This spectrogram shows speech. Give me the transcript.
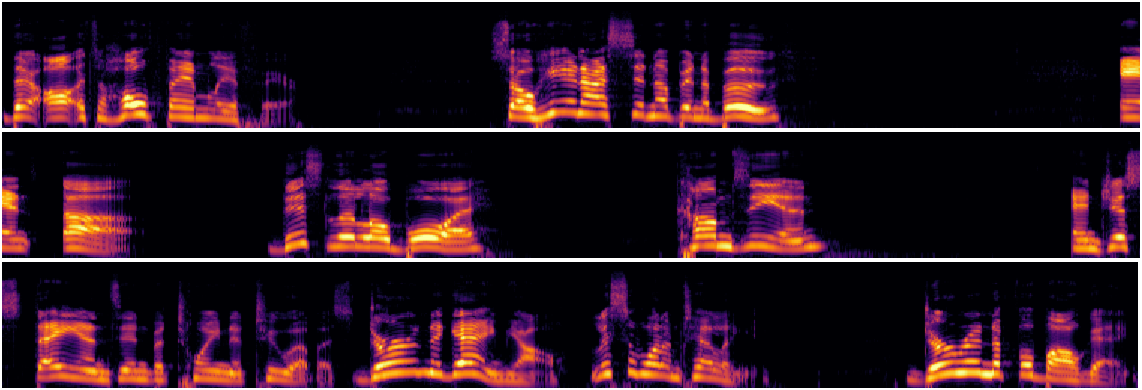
they're all it's a whole family affair. So he and I sitting up in a booth, and uh, this little old boy comes in and just stands in between the two of us during the game, y'all. Listen what I'm telling you. During the football game.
